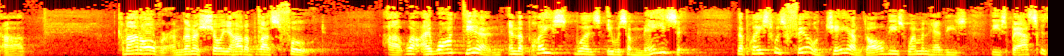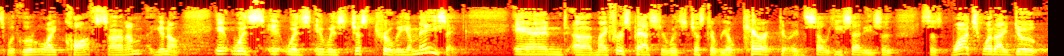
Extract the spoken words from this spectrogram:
uh, come on over, I'm going to show you how to bless food. Uh, well, I walked in, and the place was, it was amazing. The place was filled, jammed. All these women had these, these baskets with little white cloths on them. You know, it was, it was, it was just truly amazing. And uh, my first pastor was just a real character. And so he said, he says, watch what I do.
